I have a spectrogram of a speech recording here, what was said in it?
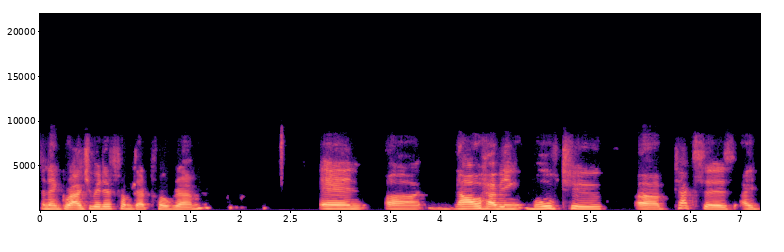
and I graduated from that program. And uh, now, having moved to uh, Texas, I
